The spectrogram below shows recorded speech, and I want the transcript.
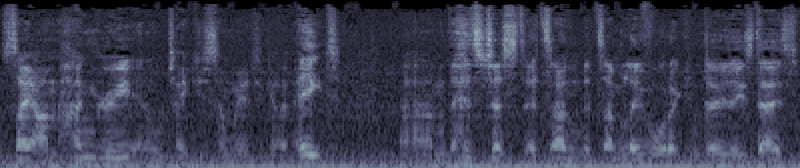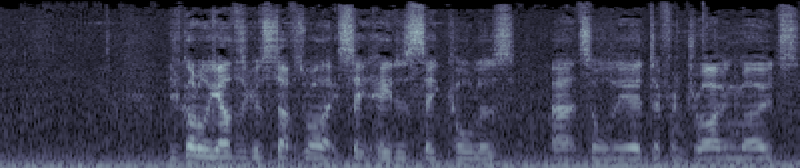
say I'm hungry and it will take you somewhere to go eat. Um, it's just it's un, it's unbelievable what it can do these days. You've got all the other good stuff as well, like seat heaters, seat coolers. Uh, it's all there, different driving modes,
